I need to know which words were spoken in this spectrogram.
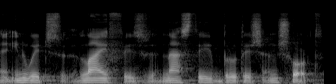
uh, in which life is nasty, brutish and short.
